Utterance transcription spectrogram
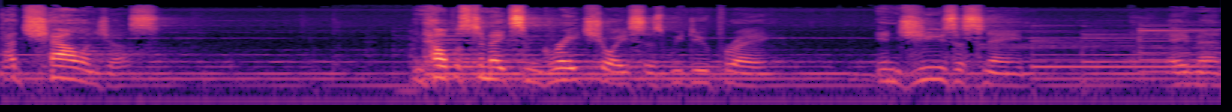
God, challenge us and help us to make some great choices, we do pray. In Jesus' name, amen.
